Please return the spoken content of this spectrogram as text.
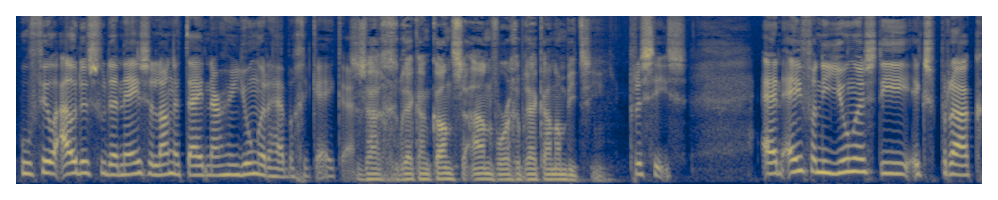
hoeveel oude Soedanezen lange tijd naar hun jongeren hebben gekeken. Ze zagen gebrek aan kansen aan voor gebrek aan ambitie. Precies. En een van die jongens die ik sprak,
